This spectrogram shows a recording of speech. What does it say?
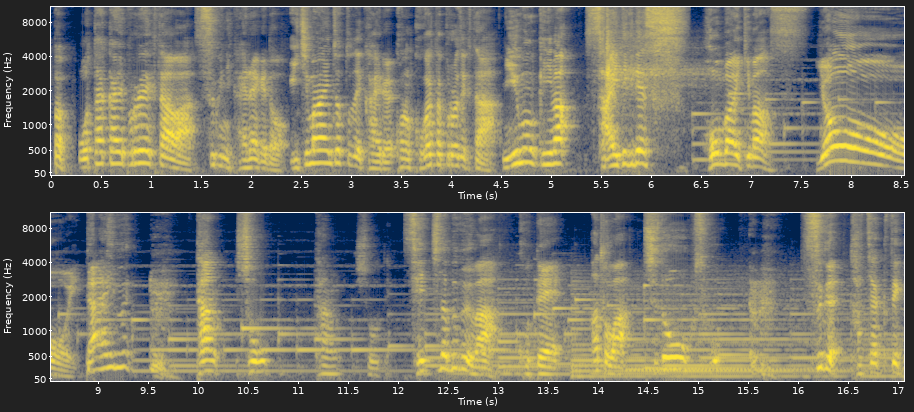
ぱ、お高いプロジェクターはすぐに買えないけど、1万円ちょっとで買える、この小型プロジェクター、入門機には最適です。本番いきます。よーいだいぶ、単、小、単、焦点。設置の部分は固定。あとは、自動、すぐ活躍的。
